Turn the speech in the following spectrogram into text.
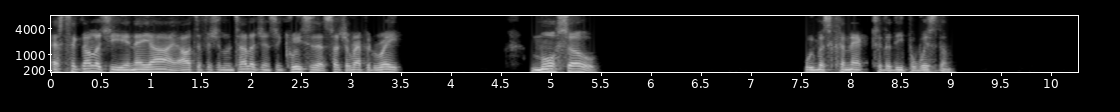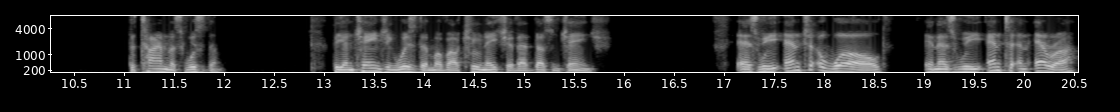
as technology and AI, artificial intelligence increases at such a rapid rate, more so, we must connect to the deeper wisdom, the timeless wisdom, the unchanging wisdom of our true nature that doesn't change. As we enter a world and as we enter an era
